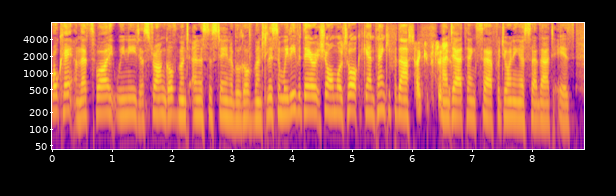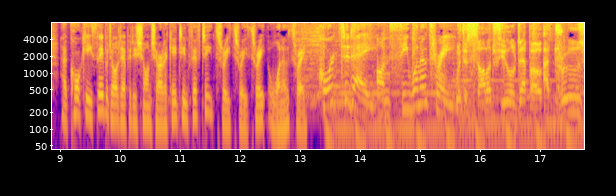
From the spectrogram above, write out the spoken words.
Okay, and that's why we need a strong government and a sustainable government. Listen, we leave it there. Sean, we'll talk again. Thank you for that. Thank you, Patricia. And uh, thanks uh, for joining us. Uh, that is uh, Cork East Labour Dáil Deputy Sean Sherlock, 1850 333 103. Cork today on C103. With a solid fuel depot at Drew's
